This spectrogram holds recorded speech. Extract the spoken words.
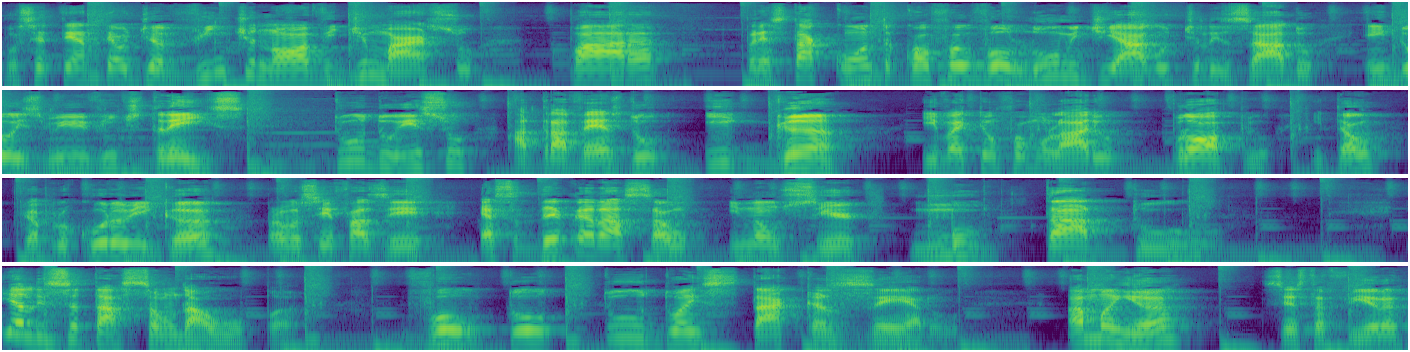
você tem até o dia 29 de março para prestar conta qual foi o volume de água utilizado em 2023. Tudo isso através do IGAN e vai ter um formulário próprio. Então, já procura o IGAN para você fazer essa declaração e não ser multado. E a licitação da UPA? Voltou tudo a estaca zero. Amanhã, sexta-feira,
